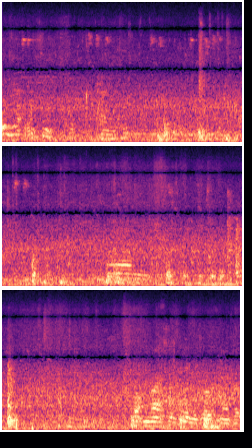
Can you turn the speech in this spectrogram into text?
Not much, his name is Orphan, but...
